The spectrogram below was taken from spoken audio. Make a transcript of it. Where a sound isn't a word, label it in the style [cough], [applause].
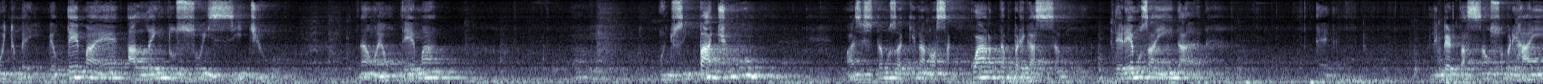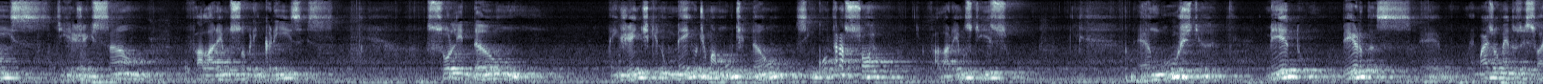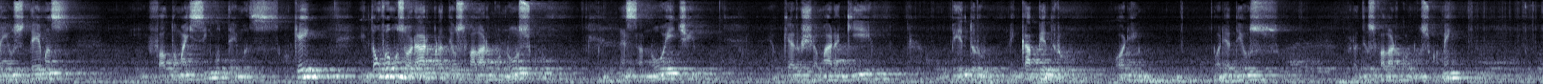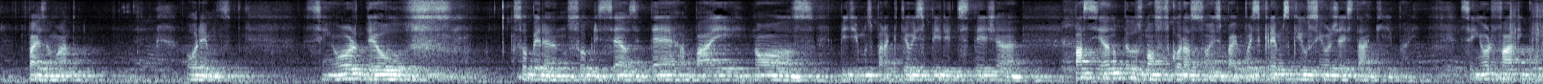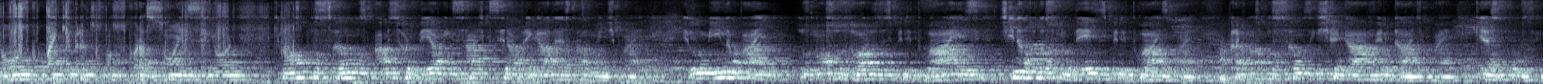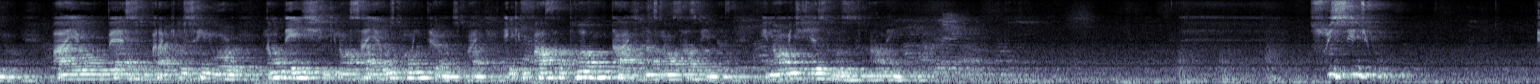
Muito bem. Meu tema é além do suicídio. Não, é um tema muito simpático, mas estamos aqui na nossa quarta pregação. Teremos ainda é, libertação sobre raiz de rejeição, falaremos sobre crises, solidão, tem gente que no meio de uma multidão se encontra só. Falaremos disso. É angústia, medo, perdas. É, é mais ou menos isso aí, os temas. Faltam mais cinco temas, ok? Então vamos orar para Deus falar conosco nessa noite. Eu quero chamar aqui o Pedro. Vem cá, Pedro. Ore, ore a Deus. Deus falar conosco. Amém? Pai amado, oremos. Senhor Deus soberano sobre céus e terra, Pai, nós pedimos para que Teu Espírito esteja passeando pelos nossos corações, Pai, pois cremos que o Senhor já está aqui, Pai. Senhor, fale conosco, Pai, quebrando os nossos corações, Senhor, que nós possamos absorver a mensagem que será pregada esta noite, Pai. Ilumina, Pai, os nossos olhos espirituais, tira toda a surdez espirituais, Pai, para que nós possamos enxergar a verdade, Pai, que és tu, Senhor. Pai, eu peço para que o Senhor não deixe que nós saiamos como entramos, Pai, e que faça a tua vontade nas nossas vidas. Em nome de Jesus. Amém. Suicídio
